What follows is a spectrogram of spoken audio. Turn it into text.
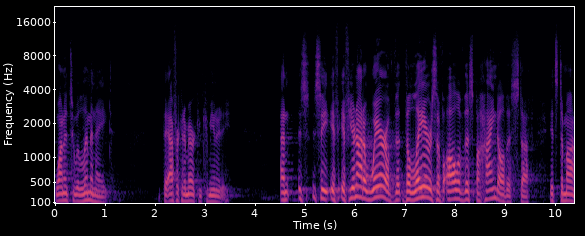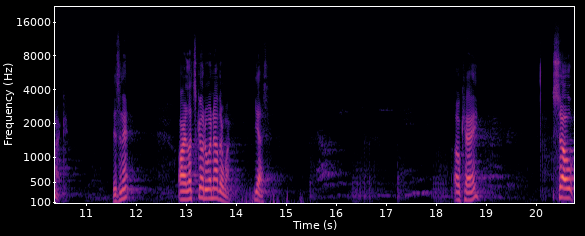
wanted to eliminate the African American community. And see, if, if you're not aware of the, the layers of all of this behind all this stuff, it's demonic, isn't it? All right, let's go to another one. Yes. Okay. So,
